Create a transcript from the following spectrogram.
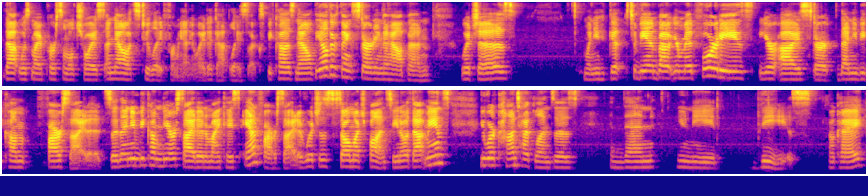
That was my personal choice. And now it's too late for me anyway to get LASIK because now the other thing's starting to happen, which is when you get to be in about your mid 40s, your eyes start, then you become farsighted. So then you become nearsighted in my case and farsighted, which is so much fun. So you know what that means? You wear contact lenses and then you need these, okay?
